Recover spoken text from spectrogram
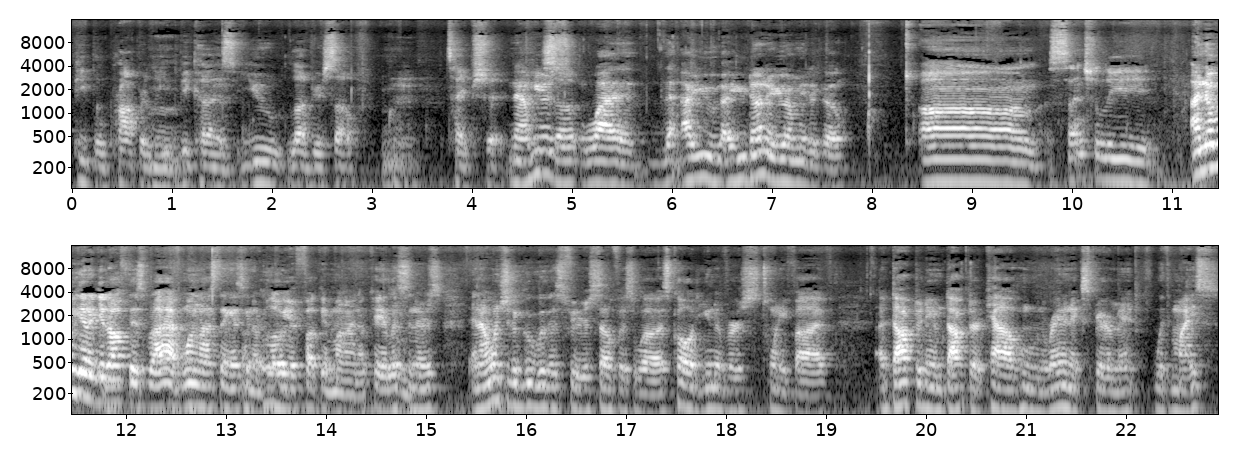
people properly Mm. because you love yourself. Mhm. Type shit. Now here's So- why. Th- are you are you done or you want me to go? Um, essentially, I know we gotta get off this, but I have one last thing that's gonna blow your fucking mind, okay, listeners? And I want you to Google this for yourself as well. It's called Universe 25. A doctor named Dr. Calhoun ran an experiment with mice,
